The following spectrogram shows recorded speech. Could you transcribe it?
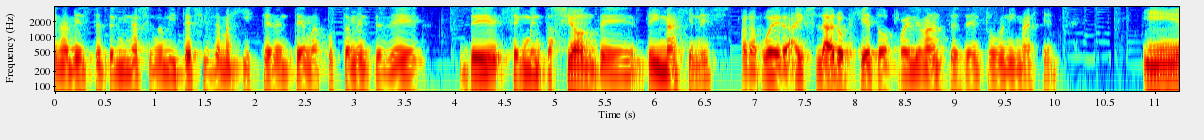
finalmente terminé haciendo mi tesis de magíster en temas justamente de, de segmentación de, de, imágenes para poder aislar objetos relevantes dentro de una imagen. Y,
